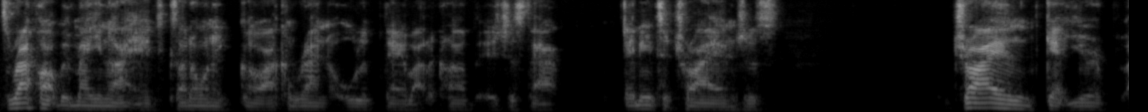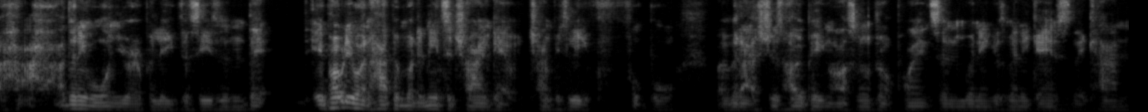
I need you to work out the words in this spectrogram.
to wrap up with Man United, because I don't want to go, I can rant all day about the club. It's just that they need to try and just try and get Europe. I don't even want Europa League this season. They, it probably won't happen, but they need to try and get Champions League football. Whether that's just hoping Arsenal drop points and winning as many games as they can,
